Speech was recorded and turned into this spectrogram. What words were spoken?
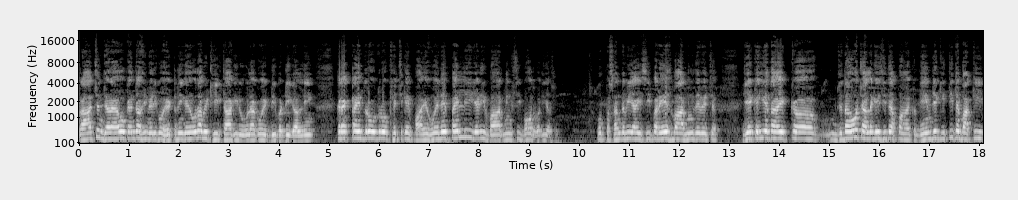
ਰਾਜ ਝੰਜਰ ਹੈ, ਉਹ ਕਹਿੰਦਾ ਸੀ ਮੇਰੀ ਕੋਈ ਹਿੱਟ ਨਹੀਂ ਗਈ, ਉਹਦਾ ਵੀ ਠੀਕ ਠਾਕ ਹੀ ਰੋਲ ਹੈ, ਕੋਈ ਏਡੀ ਵੱਡੀ ਗੱਲ ਨਹੀਂ। ਕਰੈਕਟਰ ਇਧਰੋਂ ਉਧਰੋਂ ਖਿੱਚ ਕੇ ਪਾਏ ਹੋਏ ਨੇ। ਪਹਿਲੀ ਜਿਹੜੀ ਵਾਰਨਿੰਗ ਸੀ, ਬਹੁਤ ਵਧੀਆ ਸੀ। ਉਹ ਪਸੰਦ ਵੀ ਆਈ ਸੀ, ਪਰ ਇਸ ਵਾਰਨਿੰਗ ਦੇ ਵਿੱਚ ਜੇ ਕਹੀਏ ਤਾਂ ਇੱਕ, ਜਿੱਦਾਂ ਉਹ ਚੱਲ ਗਈ ਸੀ ਤੇ ਆਪਾਂ ਇੱਕ ਗੇਮ ਜੇ ਕੀਤੀ ਤੇ ਬਾਕੀ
